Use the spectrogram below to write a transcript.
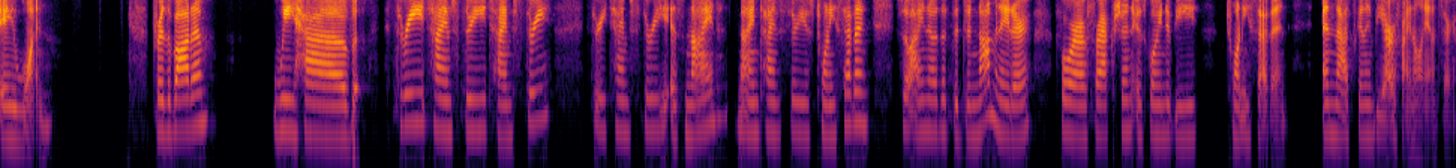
a 1. For the bottom, we have 3 times 3 times 3, 3 times 3 is 9. 9 times 3 is 27. So I know that the denominator for our fraction is going to be 27. And that's going to be our final answer.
